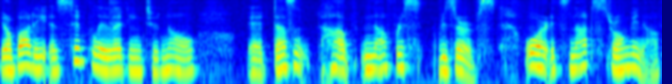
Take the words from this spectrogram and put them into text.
your body is simply letting you know it doesn't have enough res- reserves, or it's not strong enough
